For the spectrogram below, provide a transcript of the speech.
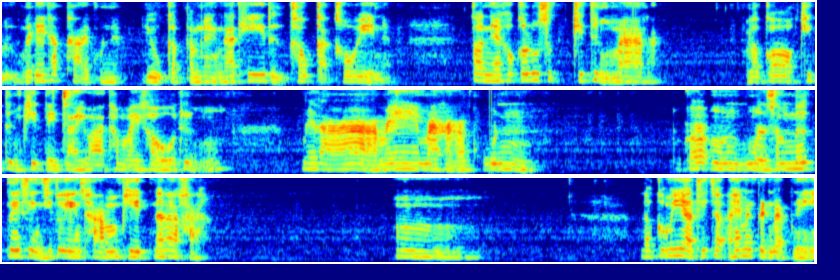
หรือไม่ได้ทักทายคุณเนี่ยอยู่กับตำแหน่งหน้าที่หรือเข้ากะเข้าเวรเนี่ยตอนนี้เขาก็รู้สึกคิดถึงมากอะแล้วก็คิดถึงผิดในใจว่าทำไมเขาถึงไม่ลาไม่มาหาคุณแล้วก็มึงเหมือนสำนึกในสิ่งที่ตัวเองทำผิดนั่นแหละค่ะ อืม แล้วก็ไม่อยากที่จะให้มันเป็นแบบนี้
